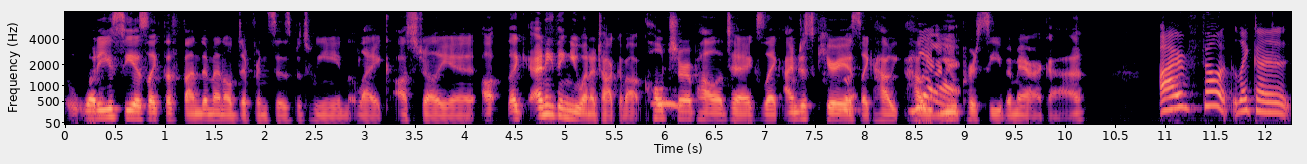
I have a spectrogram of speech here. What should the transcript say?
what do you see as like the fundamental differences between like australia uh, like anything you want to talk about culture politics like i'm just curious like how how Yeah. you perceive america I've felt like a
